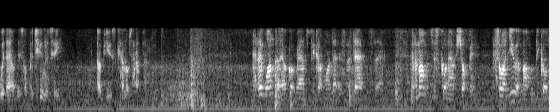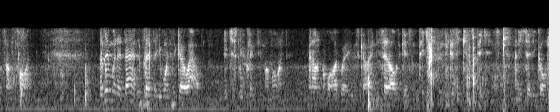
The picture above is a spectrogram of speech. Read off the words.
Without this opportunity, abuse cannot happen. And then one day I got round to pick up my letters and the dad was there. And the mum had just gone out shopping. So I knew her mum would be gone some time. And then when her dad had said that he wanted to go out, it just all clicked in my mind. And I inquired where he was going. He said, oh, to get some pigeon food because he keeps pigeons. And he said he'd, gone,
